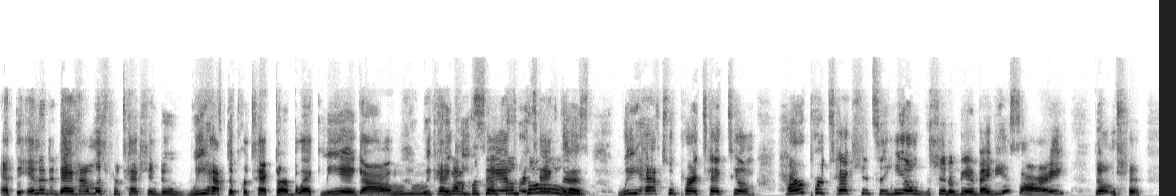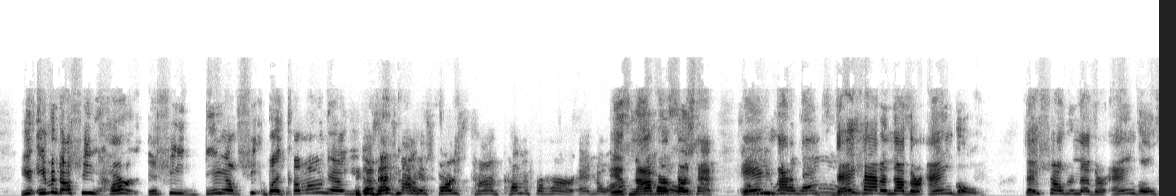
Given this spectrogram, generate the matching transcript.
At the end of the day, how much protection do we have to protect our black men, y'all? Mhm. We can't keep protect saying protect too. us. We have to protect him. Her protection to him should have been, baby, it's all right. Don't you even though she hurt and she damn she but come on now, you Because that's not his first time coming for her at no. it's not her first time. So and you gotta think they had another angle. They showed another angle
